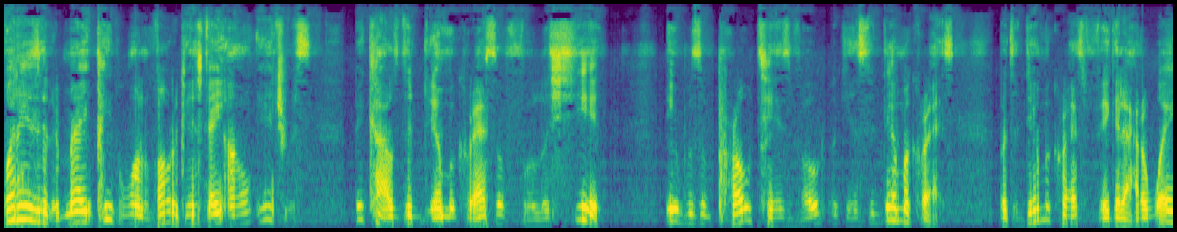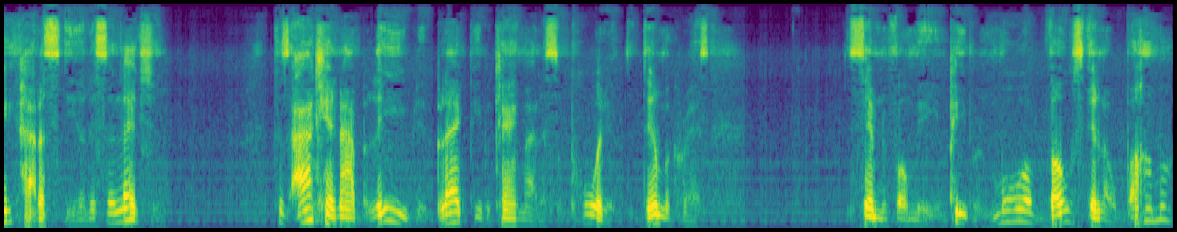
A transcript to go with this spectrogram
What is it that made people want to vote against their own interests? Because the Democrats are full of shit. It was a protest vote against the Democrats. But the Democrats figured out a way how to steal this election. Because I cannot believe that black people came out and supported the Democrats. 74 million people. More votes than Obama.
